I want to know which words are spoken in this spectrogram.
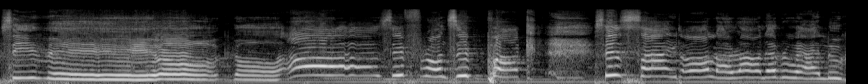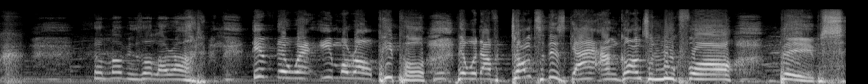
see me, oh God, ah, see front, see back, see side, all around, everywhere I look. The love is all around. If they were immoral people, they would have dumped this guy and gone to look for babes.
